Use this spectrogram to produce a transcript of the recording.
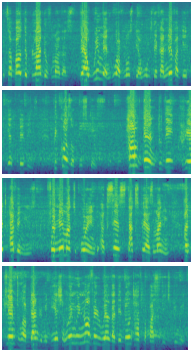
It's about the blood of mothers. There are women who have lost their wombs. They can never get, get babies because of this case. How then do they create avenues for NEMA to go and access taxpayers' money and claim to have done remediation when we know very well that they don't have capacity to do it?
